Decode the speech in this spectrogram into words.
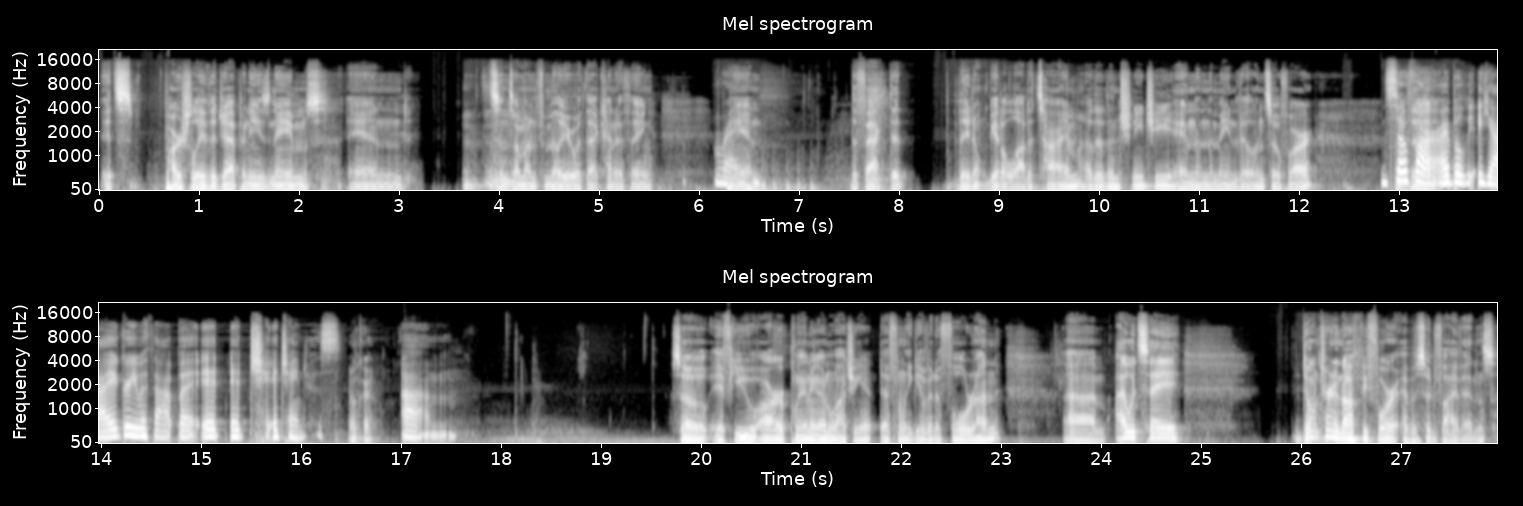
it's partially the Japanese names and since I'm unfamiliar with that kind of thing Right. and the fact that they don't get a lot of time other than Shinichi and then the main villain so far. so far, I believe yeah, I agree with that, but it it ch- it changes. Okay. Um So if you are planning on watching it, definitely give it a full run. Um, I would say don't turn it off before episode five ends.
